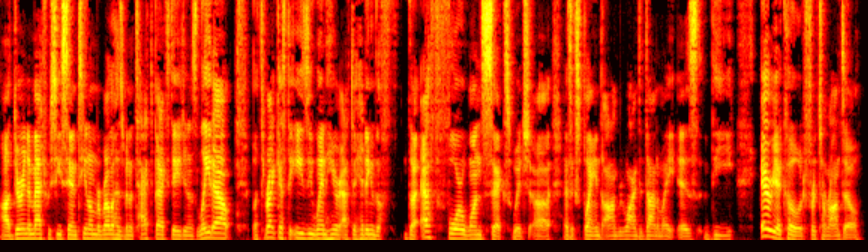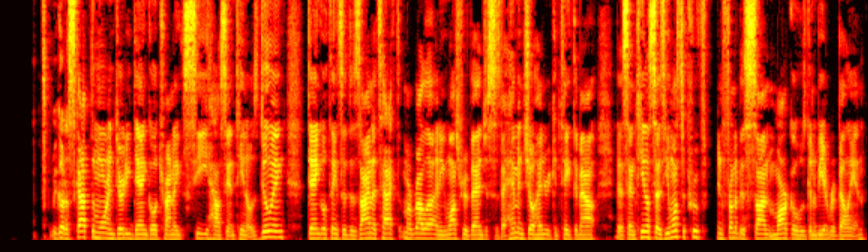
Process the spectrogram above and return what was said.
Uh, during the match, we see Santino Marella has been attacked backstage and is laid out, but Threat gets the easy win here after hitting the the F416, which, uh, as explained on Rewind to Dynamite, is the area code for Toronto. We go to Scott D'Amore and Dirty Dango trying to see how Santino is doing. Dango thinks the design attacked Marella and he wants revenge. Just says that him and Joe Hendry can take them out. And Santino says he wants to prove in front of his son, Marco, who's going to be at Rebellion,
